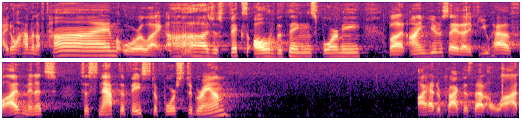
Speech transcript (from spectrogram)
I don't have enough time, or like, ah, just fix all of the things for me. But I'm here to say that if you have five minutes to snap the face to Forstagram. I had to practice that a lot.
